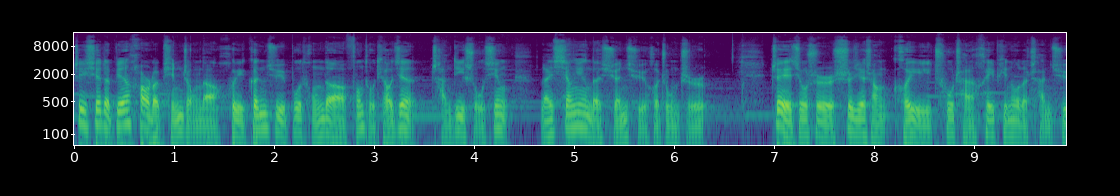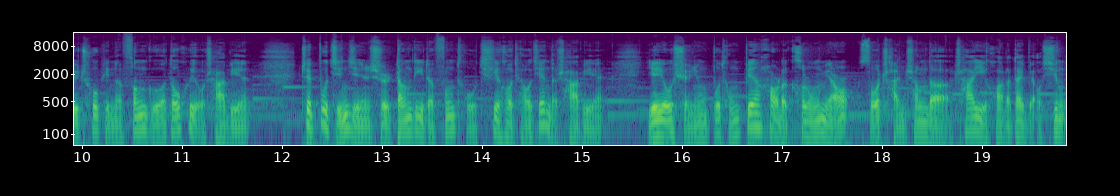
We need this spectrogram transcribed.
这些的编号的品种呢，会根据不同的风土条件、产地属性来相应的选取和种植。这也就是世界上可以出产黑皮诺的产区出品的风格都会有差别，这不仅仅是当地的风土气候条件的差别，也有选用不同编号的克隆苗所产生的差异化的代表性。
